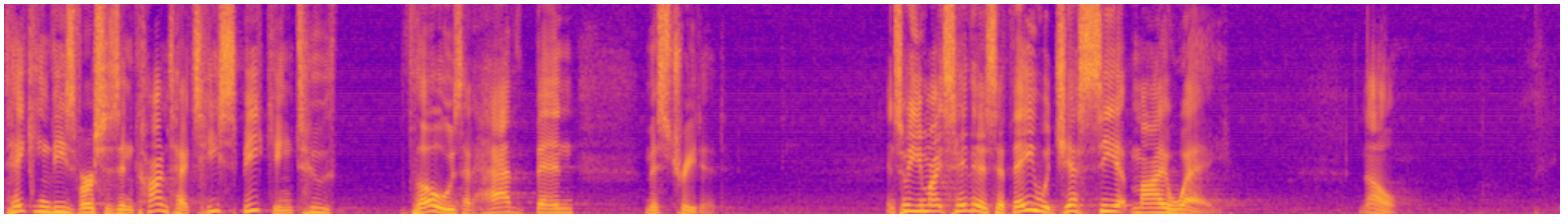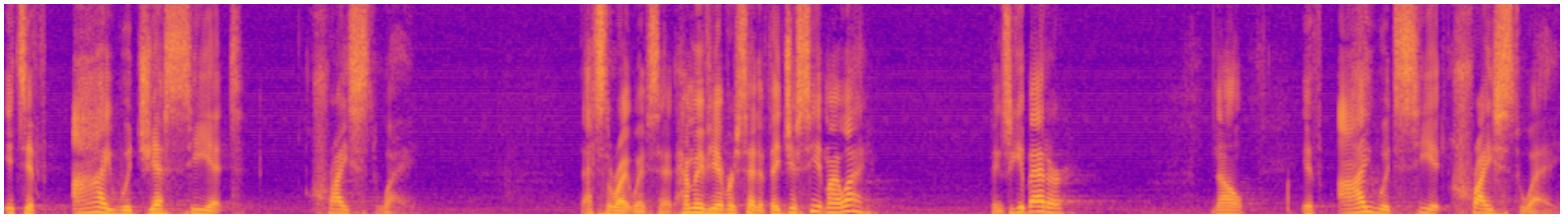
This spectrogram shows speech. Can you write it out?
taking these verses in context, he's speaking to those that have been mistreated. And so you might say this if they would just see it my way. No. It's if I would just see it Christ's way. That's the right way to say it. How many of you ever said, if they just see it my way, things would get better? No. If I would see it Christ's way,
